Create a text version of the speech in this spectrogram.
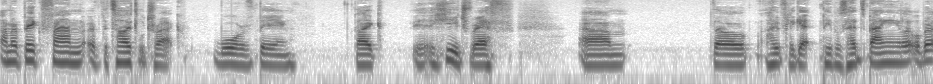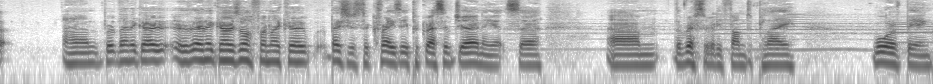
I'm a big fan of the title track, War of Being, like a huge riff. Um, that'll hopefully get people's heads banging a little bit. And but then it go then it goes off on like a basically just a crazy progressive journey. It's uh, um, the riffs are really fun to play. War of Being.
